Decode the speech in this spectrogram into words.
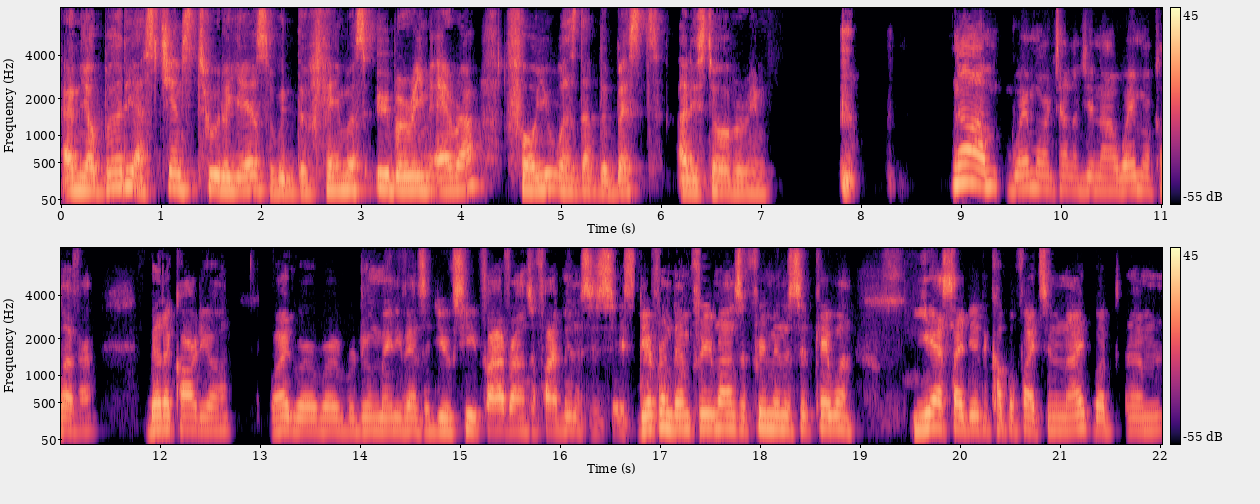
And your body has changed through the years with the famous Ubereem era. For you, was that the best Alistair Overeem? No, I'm way more intelligent now, way more clever, better cardio. Right, we're, we're, we're doing main events at UFC, five rounds of five minutes. It's, it's different than three rounds of three minutes at K1. Yes, I did a couple fights in the night, but um,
